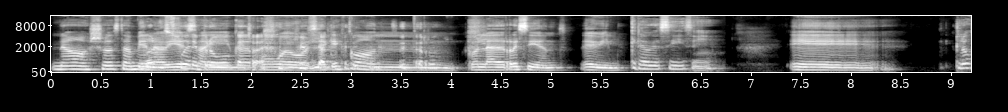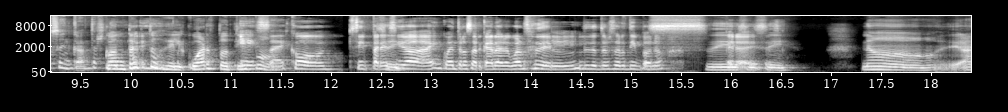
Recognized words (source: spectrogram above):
No, yo también la vi esa y me chupó huevo. La que es con, con la de Resident Evil. Creo que sí, sí. Eh, Close Encounters. contactos del cuarto tipo. Esa, es como sí, parecido a Encuentro cercano al cuarto del, del tercer tipo, ¿no? Sí, Pero sí, es sí. No, a,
